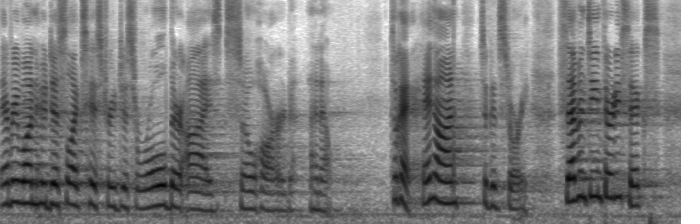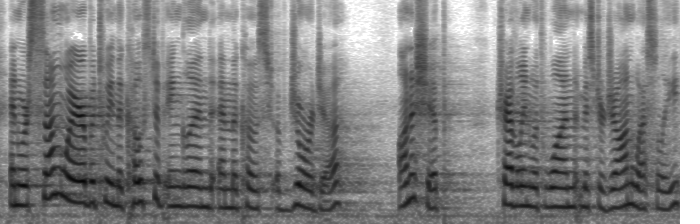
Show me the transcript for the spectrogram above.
Everyone who dislikes history just rolled their eyes so hard. I know. It's okay. Hang on. It's a good story. 1736, and we're somewhere between the coast of England and the coast of Georgia on a ship traveling with one Mr. John Wesley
